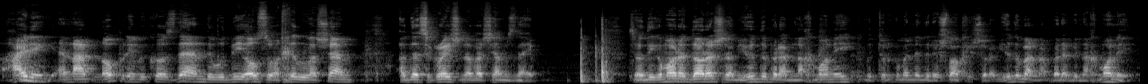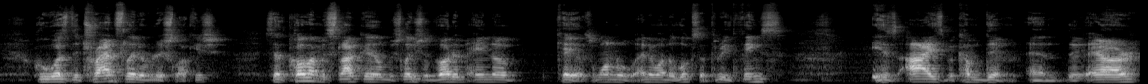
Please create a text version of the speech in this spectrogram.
hiding and not in opening, because then there would be also a chil Hashem, a desecration of Hashem's name. So the Gemara Dorash Rabbi Yehuda Bar Nachmoni, Rabbi Yehuda Rabbi who was the translator of Rish Lakish, said, Kol HaMislakel B'Shleish Dvarim Eino Chaos. One who, anyone who looks at three things, his eyes become dim, and there are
